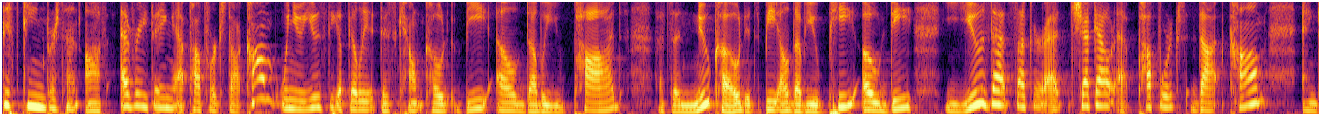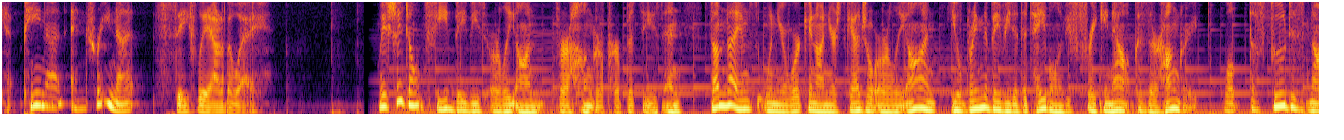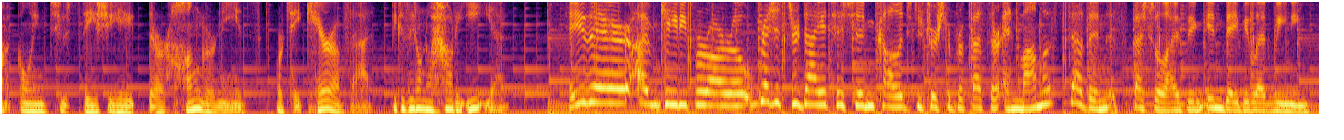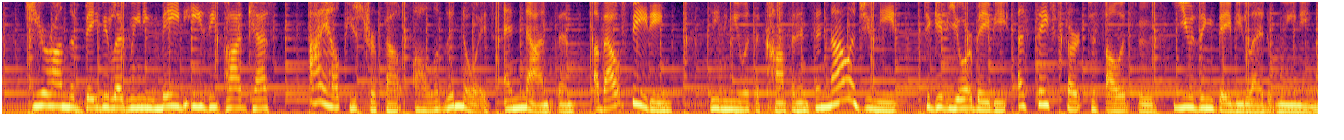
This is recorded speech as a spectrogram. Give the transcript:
15% off everything at puffworks.com when you use the affiliate discount code BLWPOD. That's a new code. It's BLWPOD. Use that sucker at checkout at puffworks.com and get peanut and tree nut safely out of the way. We actually don't feed babies early on for hunger purposes. And sometimes when you're working on your schedule early on, you'll bring the baby to the table and be freaking out because they're hungry. Well, the food is not going to satiate their hunger needs or take care of that because they don't know how to eat yet. Hey there, I'm Katie Ferraro, registered dietitian, college nutrition professor, and mom of seven specializing in baby led weaning. Here on the Baby Led Weaning Made Easy podcast, I help you strip out all of the noise and nonsense about feeding leaving you with the confidence and knowledge you need to give your baby a safe start to solid foods using baby led weaning.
